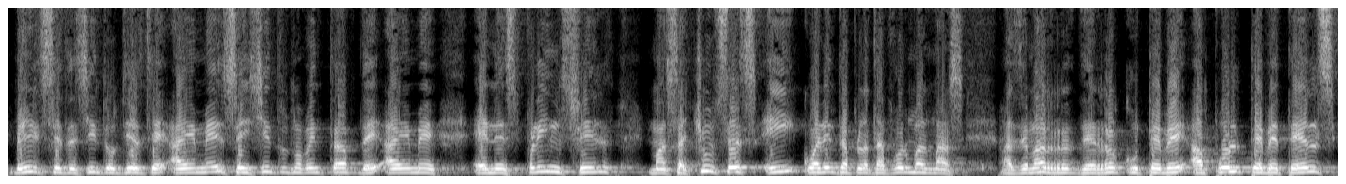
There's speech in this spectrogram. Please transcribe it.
1710 de AM, 690 de AM en Springfield, Massachusetts y 40 plataformas más. Además de Roku TV, Apple TV Tels,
